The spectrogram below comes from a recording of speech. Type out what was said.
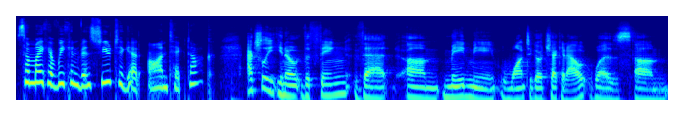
So, Mike, have we convinced you to get on TikTok? Actually, you know, the thing that um, made me want to go check it out was um,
